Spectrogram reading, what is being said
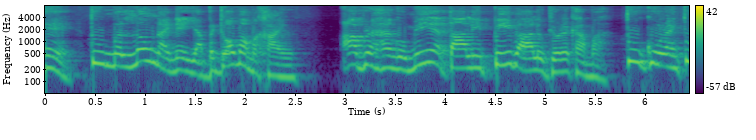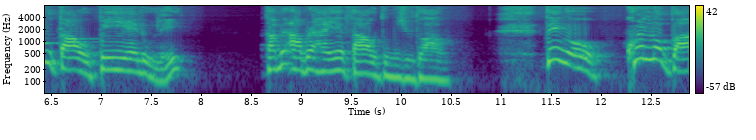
င် तू မလုံနိုင်တဲ့အရာဘယ်တော့မှမခိုင်းဘူးအာဗြဟံကိုမင်းရဲ့သားလေးပေးပါလို့ပြောတဲ့ခါမှာ तू ကိုယ်တိုင်သူ့သားကိုပေးရဲလို့လေဒါပေမဲ့အာဗြဟံရဲ့သားကို तू မယူသွားဘူးတင့်ကိုခွင့်လွတ်ပါ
